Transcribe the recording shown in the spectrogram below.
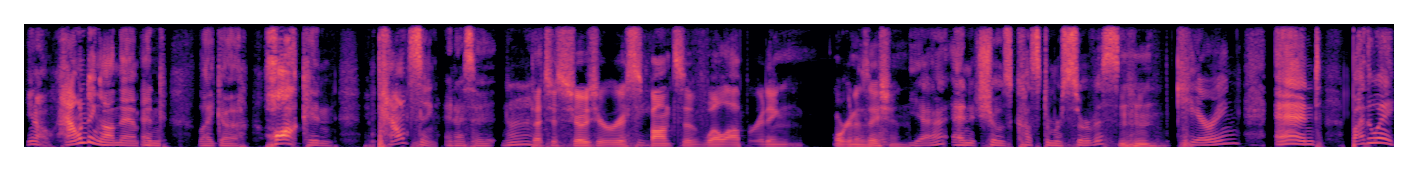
you know, hounding on them and like a hawk and pouncing. And I said, no, no, no. That just shows your responsive, well operating organization. Yeah, and it shows customer service, Mm-hmm. caring, and by the way,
